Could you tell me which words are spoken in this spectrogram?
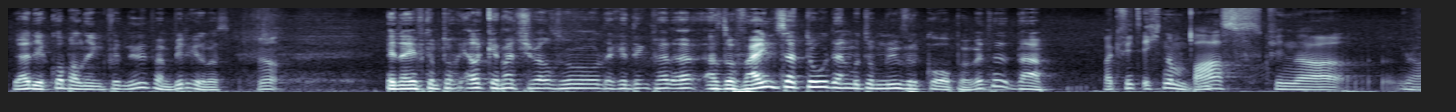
Ja. die kopbal, denk ik, weet niet van Birger was. Ja. En hij heeft hem toch elke match wel zo, dat je denkt, van, eh, als de Vines dat doet, dan moet hem nu verkopen, weet je, daar. Maar ik vind echt een baas. Ik vind dat... Ja,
